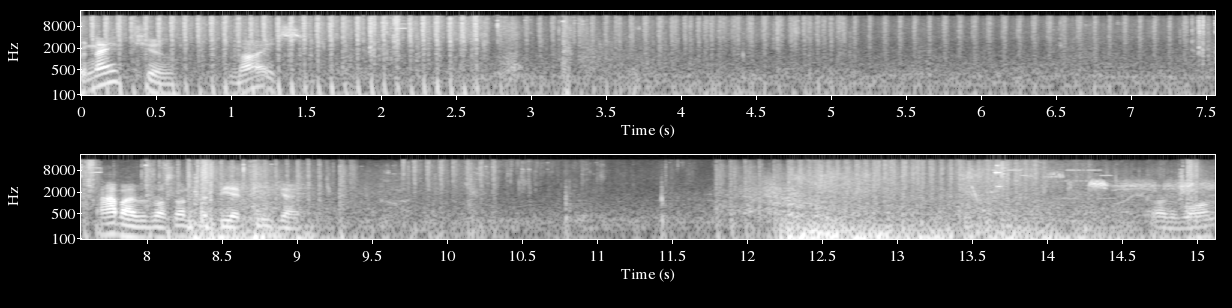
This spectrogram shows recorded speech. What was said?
Grenade kill. Nice. Ah, but it was not the VIP guy. Got one.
